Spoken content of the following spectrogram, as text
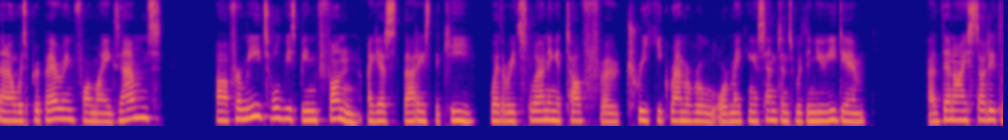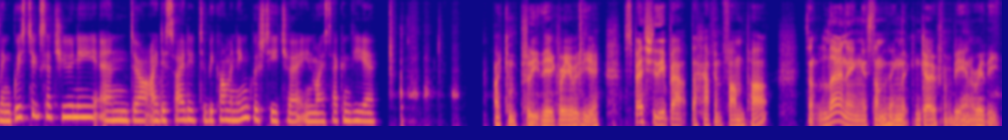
Then I was preparing for my exams. Uh, for me, it's always been fun. I guess that is the key. Whether it's learning a tough, tricky grammar rule or making a sentence with a new idiom, uh, then I studied linguistics at uni and uh, I decided to become an English teacher in my second year. I completely agree with you, especially about the having fun part. So learning is something that can go from being really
